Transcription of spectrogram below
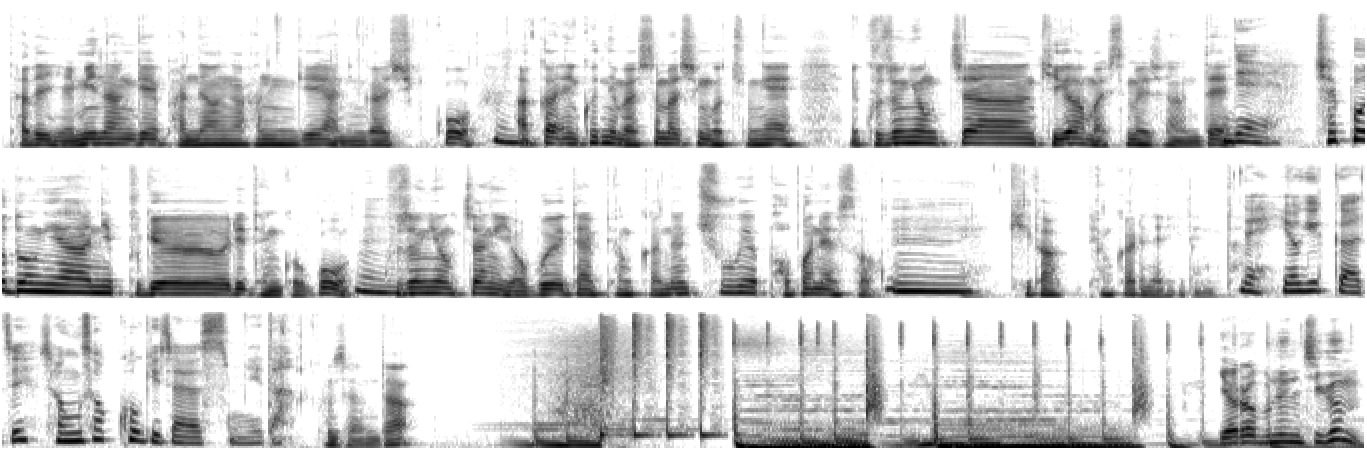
다들 예민한 게 반영한 게 아닌가 싶고 음. 아까 앵커님 말씀하신 것 중에 구속영장 기각 말씀해 주셨는데 네. 체포동의안이 부결이 된 거고 음. 구속영장의 여부에 대한 평가는 추후에 법원에서 음. 네, 기각 평가를 내리게 됩니다. 네, 여기까지 정석호 기자였습니다. 감사합니다. 여러분은 지금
